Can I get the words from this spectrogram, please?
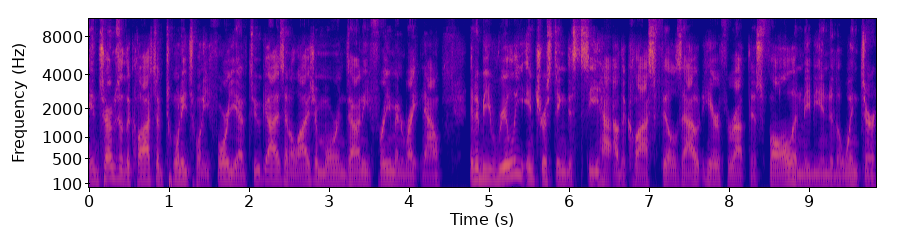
in terms of the class of 2024, you have two guys in Elijah Moore and Donnie Freeman right now. It'll be really interesting to see how the class fills out here throughout this fall and maybe into the winter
